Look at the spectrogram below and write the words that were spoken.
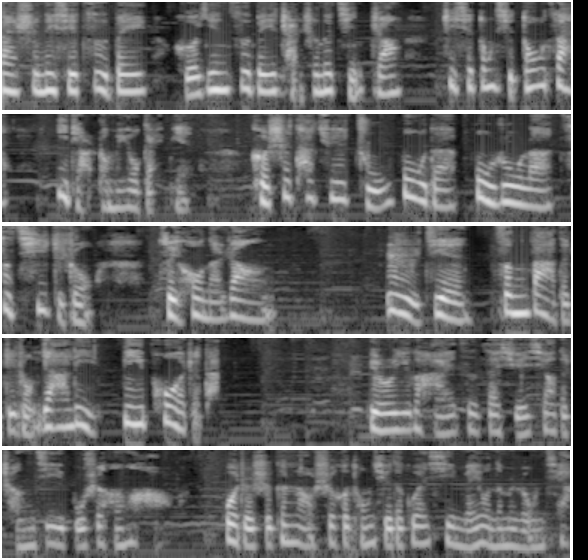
但是那些自卑和因自卑产生的紧张。这些东西都在，一点都没有改变，可是他却逐步的步入了自欺之中，最后呢，让日渐增大的这种压力逼迫着他。比如一个孩子在学校的成绩不是很好，或者是跟老师和同学的关系没有那么融洽，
